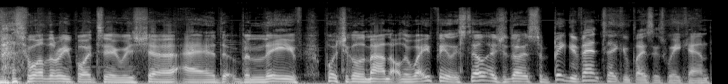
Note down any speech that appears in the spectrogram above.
That's three point two with Cher and Believe. Portugal the man on the way. Felix still, as you know, it's a big event taking place this weekend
